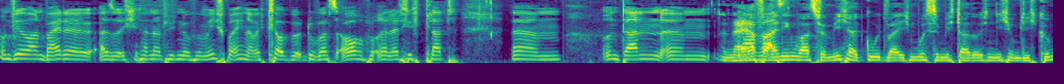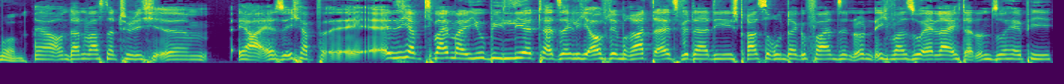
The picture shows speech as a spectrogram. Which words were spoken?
Und wir waren beide, also ich kann natürlich nur für mich sprechen, aber ich glaube, du warst auch relativ platt. Ähm, und dann. Ähm, naja, ja, vor allen Dingen war es für mich halt gut, weil ich musste mich dadurch nicht um dich kümmern. Ja, und dann war es natürlich, ähm, ja, also ich habe also ich habe zweimal jubiliert tatsächlich auf dem Rad, als wir da die Straße runtergefahren sind und ich war so erleichtert und so happy,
